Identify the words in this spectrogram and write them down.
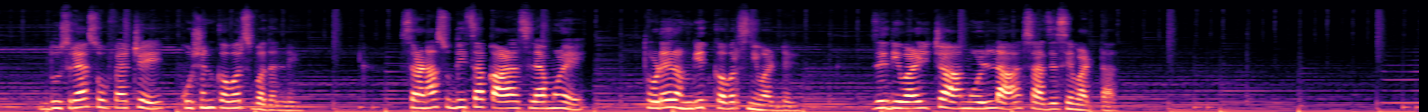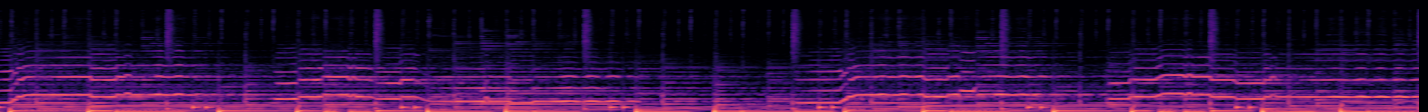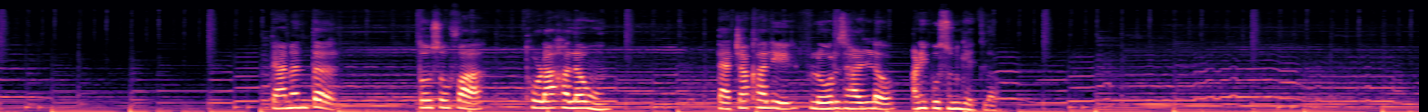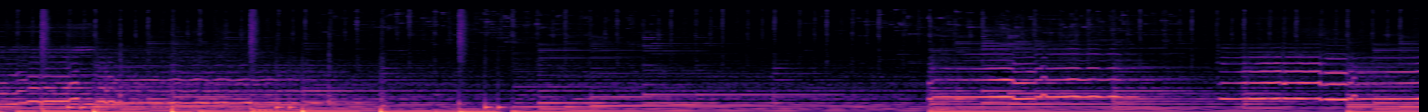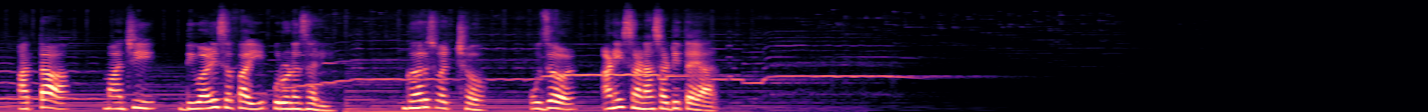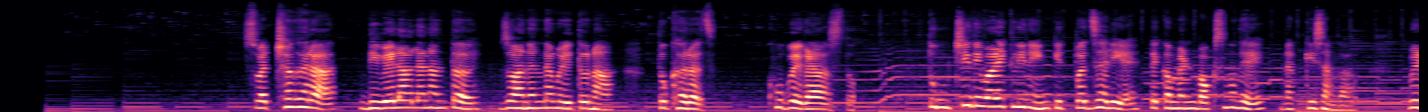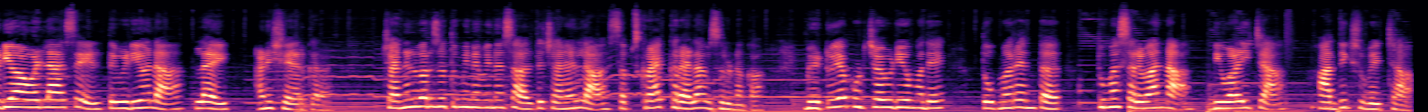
दुसऱ्या सोफ्याचे कुशन कव्हर्स बदलले. सणासुदीचा काळ असल्यामुळे थोडे रंगीत कवर्स निवडले. जे दिवाळीच्या मूळला साजेसे वाटतात. त्यानंतर तो सोफा थोडा हलवून त्याच्या खालील फ्लोअर झाडलं आणि पुसून घेतलं. आता माझी दिवाळी सफाई पूर्ण झाली. घर स्वच्छ उजळ आणि सणासाठी तयार. स्वच्छ घरात दिवे लावल्यानंतर जो आनंद मिळतो ना तो खरंच खूप वेगळा असतो. तुमची दिवाळी क्लिनिंग कितपत झाली आहे ते कमेंट बॉक्समध्ये नक्की सांगा. व्हिडिओ आवडला असेल तर व्हिडिओला लाईक आणि शेअर करा. चॅनलवर जर तुम्ही नवीन असाल तर चॅनलला सबस्क्राईब करायला विसरू नका. भेटूया पुढच्या व्हिडिओमध्ये. तोपर्यंत तुम्हा सर्वांना दिवाळीच्या हार्दिक शुभेच्छा.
